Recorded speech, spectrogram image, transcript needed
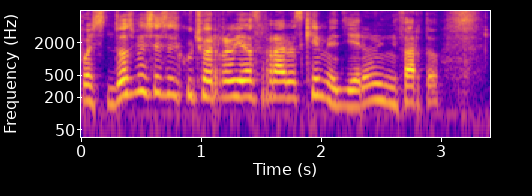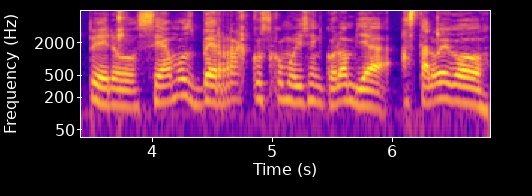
pues dos veces escucho ruidos raros que me dieron un infarto. Pero seamos berracos como dicen en Colombia. Hasta luego.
